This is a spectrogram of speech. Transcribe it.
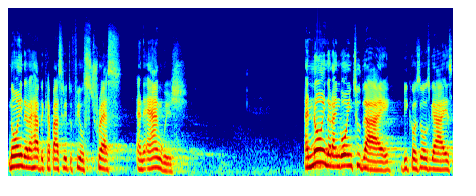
knowing that I have the capacity to feel stress and anguish, and knowing that I'm going to die because those guys,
